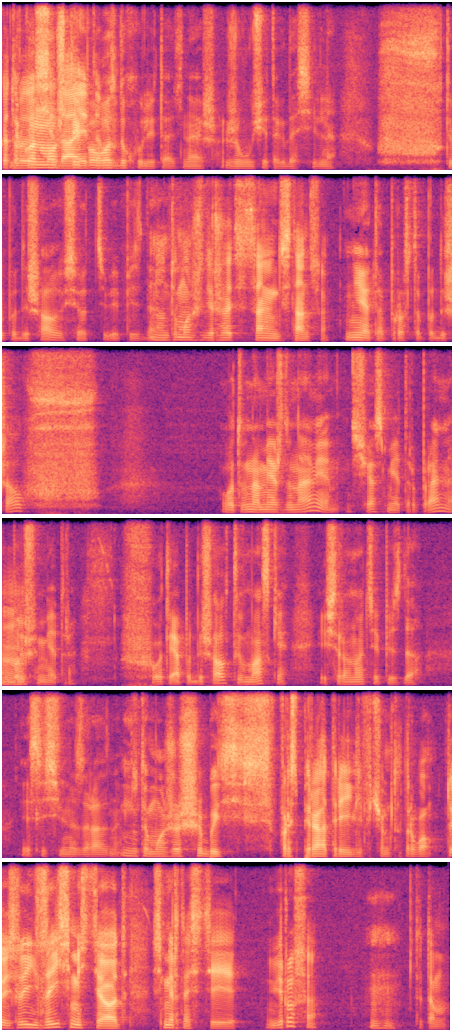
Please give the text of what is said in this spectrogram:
Так который он может и по там. воздуху летать, знаешь, живучий тогда сильно. Фух, ты подышал, и все, от тебе пизда. Ну, ты можешь держать социальную дистанцию. Нет, а просто подышал. фух. Вот она между нами сейчас метр, правильно? Мгм. Больше метра. Вот я подышал, ты в маске, и все равно тебе пизда, если сильно заразный. Ну, ты можешь быть в респираторе или в чем-то другом. То есть, в зависимости от смертности вируса, Мгм. ты там...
